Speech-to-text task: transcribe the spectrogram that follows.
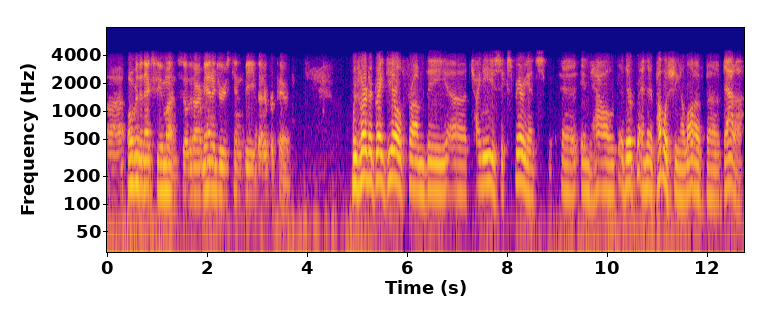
uh, over the next few months so that our managers can be better prepared? We've learned a great deal from the uh, Chinese experience uh, in how they're and they're publishing a lot of uh, data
